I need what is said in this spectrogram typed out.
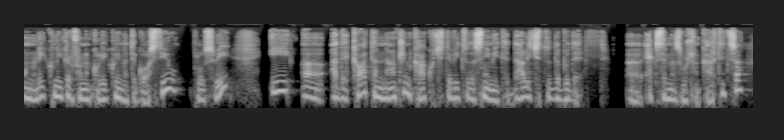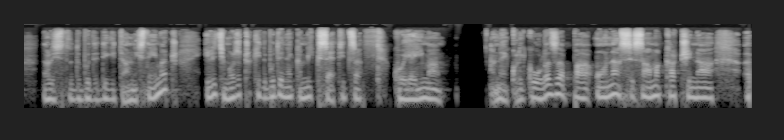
onoliko mikrofona koliko imate gostiju, plus vi, i uh, adekvatan način kako ćete vi to da snimite. Da li će to da bude eksterna zvučna kartica, da li će to da bude digitalni snimač ili će možda čak i da bude neka miksetica koja ima nekoliko ulaza, pa ona se sama kači na, uh,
